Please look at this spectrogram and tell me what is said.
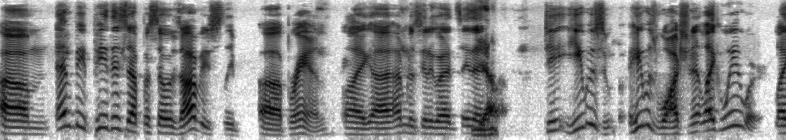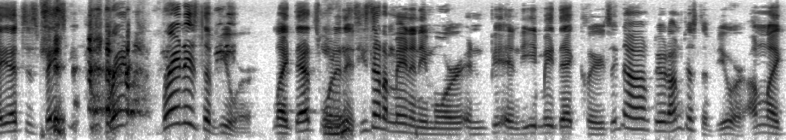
um, MVP this episode is obviously uh, Bran. Like uh, I'm just going to go ahead and say that. Yep. He, he was he was watching it like we were. Like that's just basically Bran, Bran is the viewer. Like that's what it Mhm. is. He's not a man anymore, and and he made that clear. He's like, no, dude, I'm just a viewer. I'm like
